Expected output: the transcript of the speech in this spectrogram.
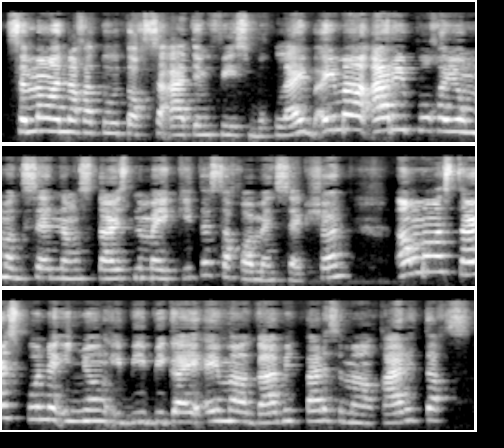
Sa mga nakatutok sa ating Facebook Live ay maaari po kayong mag-send ng stars na may kita sa comment section. Ang mga stars po na inyong ibibigay ay magagamit para sa mga Caritas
